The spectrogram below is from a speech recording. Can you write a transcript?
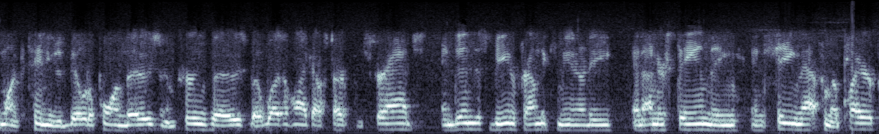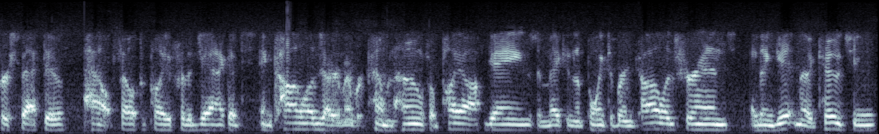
want to continue to build upon those and improve those, but it wasn't like I'll start from scratch. And then just being from the community and understanding and seeing that from a player perspective, how it felt to play for the Jackets. In college, I remember coming home for playoff games and making a point to bring college friends and then getting the coaching.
